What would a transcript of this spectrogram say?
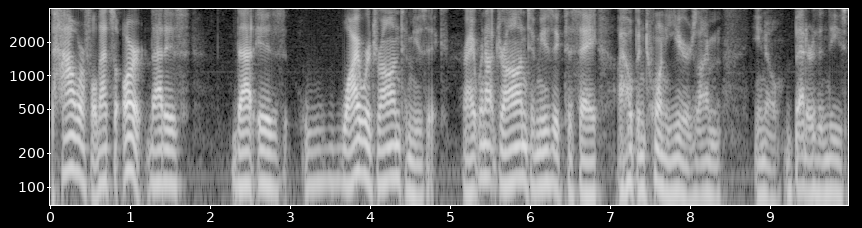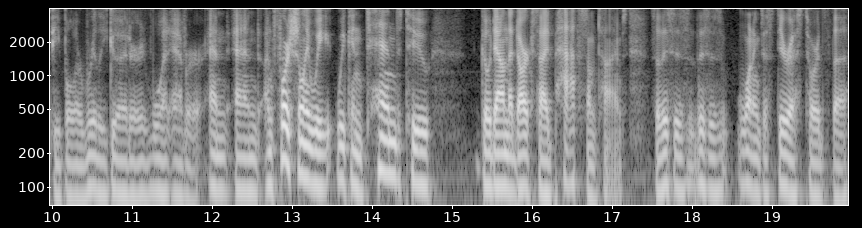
powerful. That's art. That is that is why we're drawn to music, right? We're not drawn to music to say, I hope in 20 years I'm, you know, better than these people or really good or whatever. And and unfortunately we we can tend to go down the dark side path sometimes. So this is this is wanting to steer us towards the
